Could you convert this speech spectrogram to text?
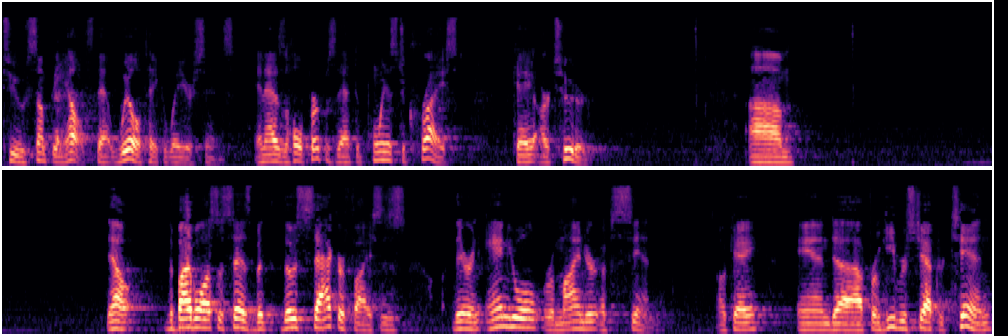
to something else that will take away your sins. And that is the whole purpose of that, to point us to Christ. Okay, our tutor. Um, now, the Bible also says, but those sacrifices, they're an annual reminder of sin. Okay? And uh, from Hebrews chapter 10,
